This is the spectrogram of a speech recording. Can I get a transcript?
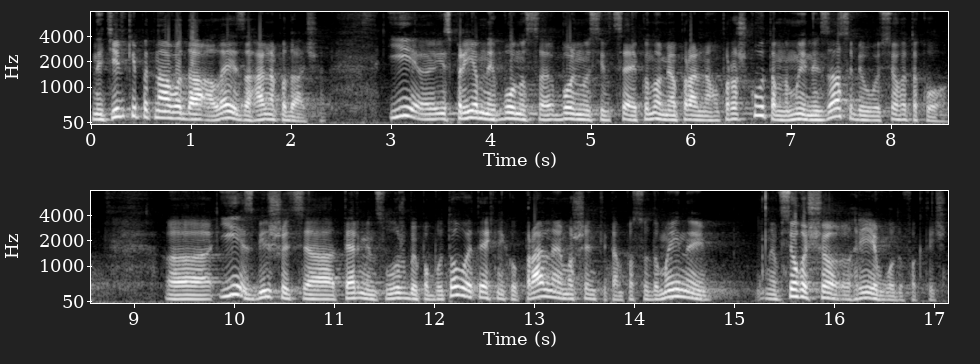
Не тільки питна вода, але й загальна подача. І е, із приємних бонуса- бонусів це економія прального порошку, там, мийних засобів, усього такого. І збільшується термін служби побутової техніки, пральної машинки, там, посудомийної, всього, що гріє воду, фактично.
